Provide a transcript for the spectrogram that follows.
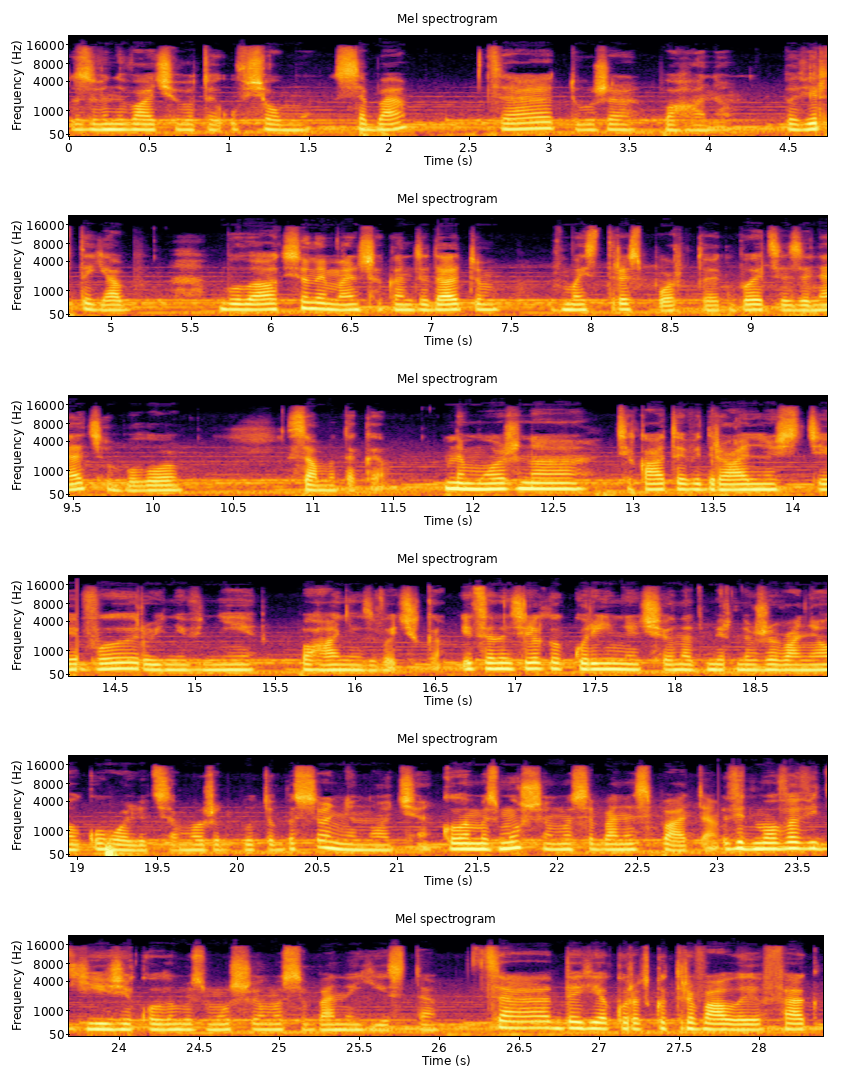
звинувачувати у всьому себе це дуже погано. Повірте, я б була щонайменше кандидатом в майстри спорту, якби це заняття було саме таким. Не можна тікати від реальності в руйнівні погані звички. І це не тільки куріння чи надмірне вживання алкоголю, це можуть бути безсонні ночі, коли ми змушуємо себе не спати, відмова від їжі, коли ми змушуємо себе не їсти. Це дає короткотривалий ефект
